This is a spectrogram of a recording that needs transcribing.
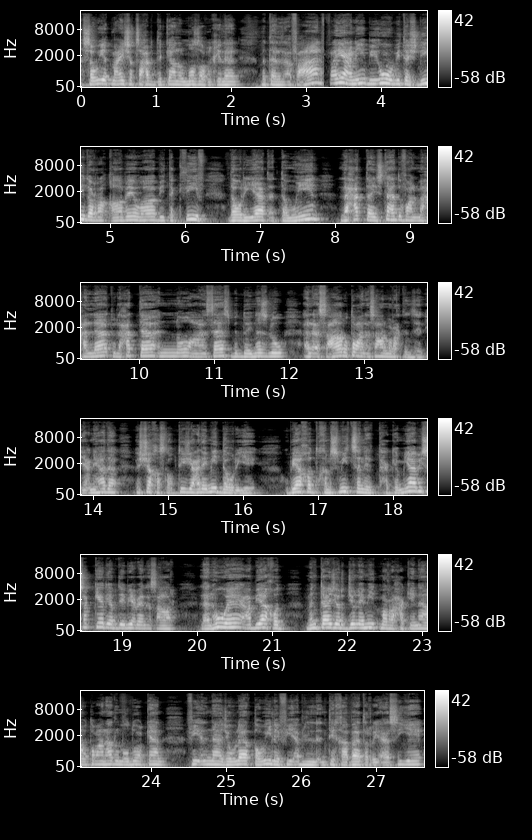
سوية معيشة صاحب الدكان الموظف من خلال مثل الأفعال فيعني بيقوموا بتشديد الرقابة وبتكثيف دوريات التموين لحتى يستهدفوا على المحلات ولحتى إنه على أساس بده ينزلوا الأسعار وطبعا الأسعار ما راح تنزل. يعني هذا الشخص لو بتيجي عليه 100 دورية وبياخذ 500 سنة تحكم يا بيسكر يا بده يبيع بالاسعار لأن هو عم بياخذ من تاجر الجمله 100 مرة حكيناها وطبعا هذا الموضوع كان في لنا جولات طويلة في قبل الانتخابات الرئاسية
